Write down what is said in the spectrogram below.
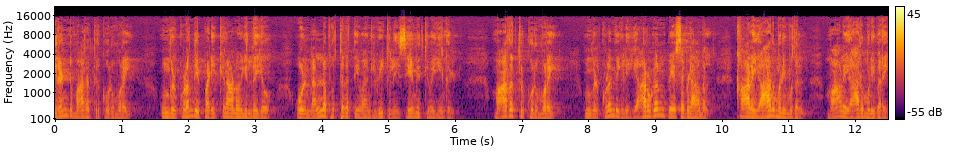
இரண்டு மாதத்திற்கு ஒரு முறை உங்கள் குழந்தை படிக்கிறானோ இல்லையோ ஒரு நல்ல புத்தகத்தை வாங்கி வீட்டிலே சேமித்து வையுங்கள். மாதத்திற்கு ஒரு முறை உங்கள் குழந்தைகளை யாருடன் பேச விடாமல் காலை ஆறு மணி முதல் மாலை ஆறு மணி வரை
